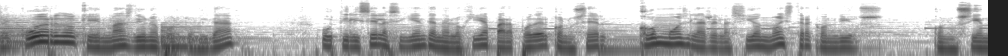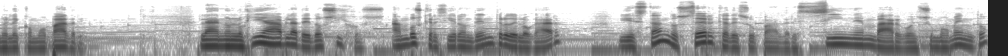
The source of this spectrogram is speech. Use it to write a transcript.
Recuerdo que en más de una oportunidad utilicé la siguiente analogía para poder conocer cómo es la relación nuestra con Dios, conociéndole como Padre. La analogía habla de dos hijos, ambos crecieron dentro del hogar y estando cerca de su padre. Sin embargo, en su momento,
